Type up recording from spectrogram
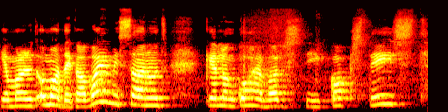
ja ma olen nüüd omadega valmis saanud, kell on kohe varsti kaksteist,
